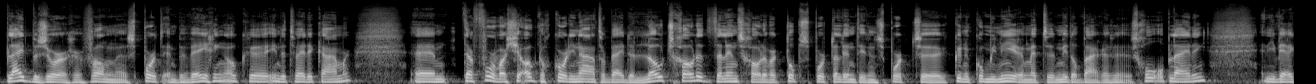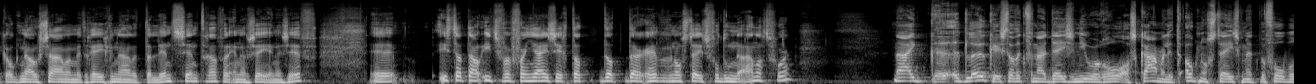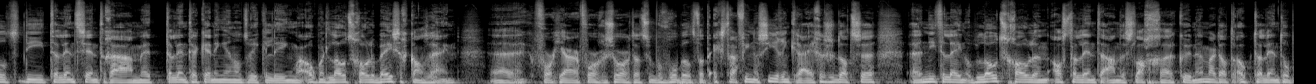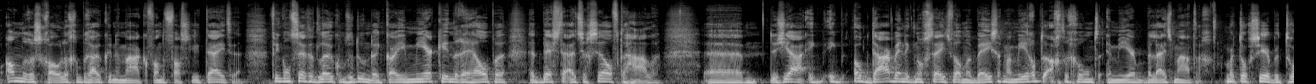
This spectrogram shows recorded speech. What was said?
pleitbezorger van sport en beweging ook in de Tweede Kamer. Ehm, daarvoor was je ook nog coördinator bij de loodscholen, de talentscholen waar topsporttalenten in hun sport kunnen combineren met de middelbare schoolopleiding. En die werken ook nauw samen met regionale talentcentra van NOC-NSF. is dat nou iets waarvan jij zegt dat, dat daar hebben we nog steeds voldoende aandacht voor? Nou, ik, het leuke is dat ik vanuit deze nieuwe rol als Kamerlid ook nog steeds met bijvoorbeeld die talentcentra, met talentherkenning en ontwikkeling, maar ook met loodscholen bezig kan zijn. Uh, vorig jaar ervoor gezorgd dat ze bijvoorbeeld wat extra financiering krijgen, zodat ze uh, niet alleen op loodscholen als talenten aan de slag kunnen, maar dat ook talenten op andere scholen gebruik kunnen maken van de faciliteiten. Vind ik ontzettend leuk om te doen. Dan kan je meer kinderen helpen het beste uit zichzelf te halen. Ehm, dus ja, ik, ik, ook daar ben ik nog steeds wel mee bezig, maar meer op de achtergrond en meer beleidsmatig. Maar toch zeer betrokken.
